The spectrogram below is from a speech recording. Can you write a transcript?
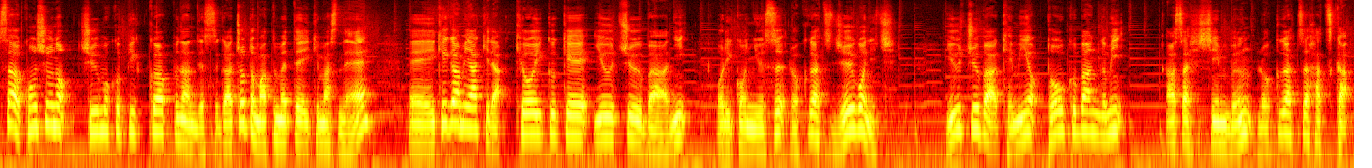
さあ、今週の注目ピックアップなんですが、ちょっとまとめていきますね。えー池上彰教育系 YouTuber にオリコンニュース6月15日。YouTuber ケミオトーク番組朝日新聞6月20日。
